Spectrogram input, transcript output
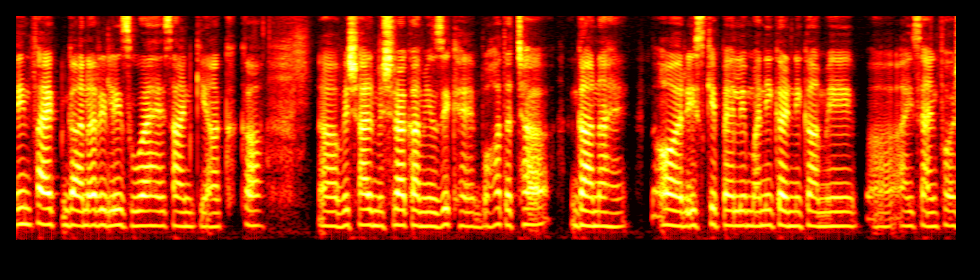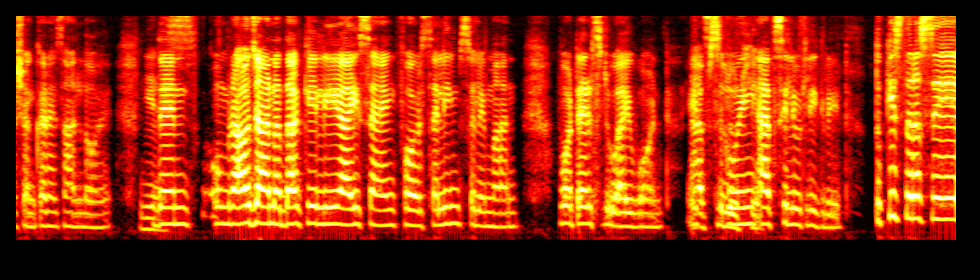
इनफैक्ट गाना रिलीज़ हुआ है, सान की आँख का। विशाल मिश्रा का म्यूज़िक है, बहुत अच्छा गाना है। और इसके पहले मणिकर्णिका में आई सैंग फॉर शंकर एहसान लॉय देन उमराव जान अदा के लिए I sang for Salim Sulaiman. What else do I want it's going absolutely great तो किस तरह से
